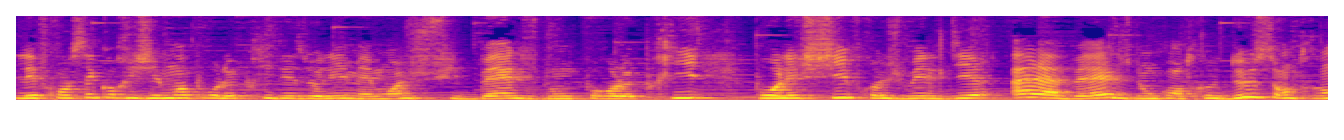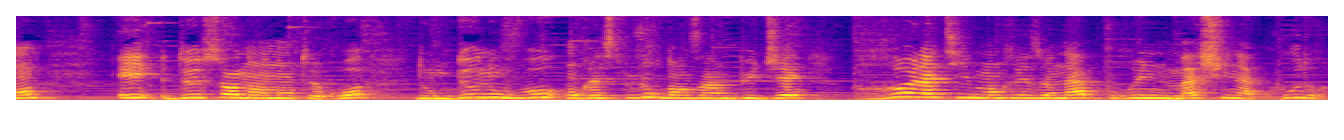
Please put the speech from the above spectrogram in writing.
Les Français, corrigez-moi pour le prix, désolé, mais moi je suis belge, donc pour le prix, pour les chiffres, je vais le dire à la belge, donc entre 230 et 290 euros. Donc de nouveau, on reste toujours dans un budget relativement raisonnable pour une machine à coudre.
